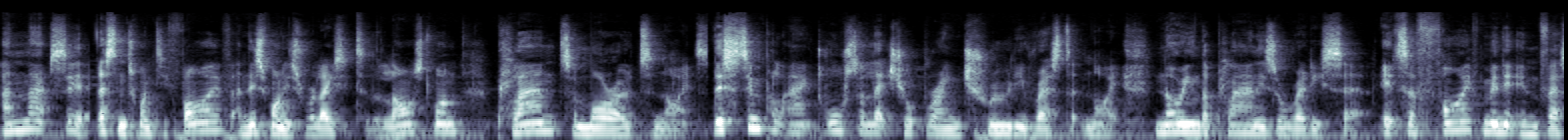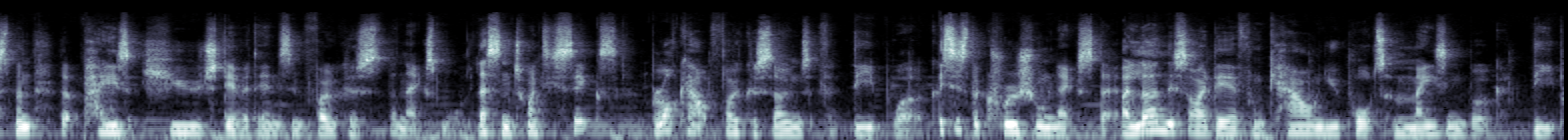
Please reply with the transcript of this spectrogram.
And that's it. Lesson 25, and this one is related to the last one, plan tomorrow tonight. This simple act also lets your brain truly rest at night, knowing the plan is already set. It's a five minute investment that pays huge dividends in focus the next morning. Lesson 26, block out focus zones for deep work. This is the crucial next step. I learned this idea from Cal Newport's amazing book, Deep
